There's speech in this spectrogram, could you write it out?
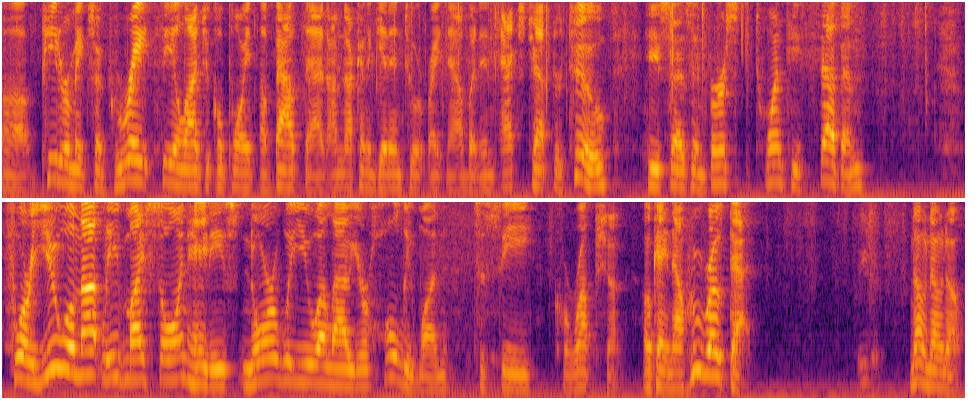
uh, Peter makes a great theological point about that. I'm not going to get into it right now, but in Acts chapter 2, he says in verse 27. For you will not leave my soul in Hades, nor will you allow your Holy One to see corruption. Okay, now who wrote that? Peter. No, no, no.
